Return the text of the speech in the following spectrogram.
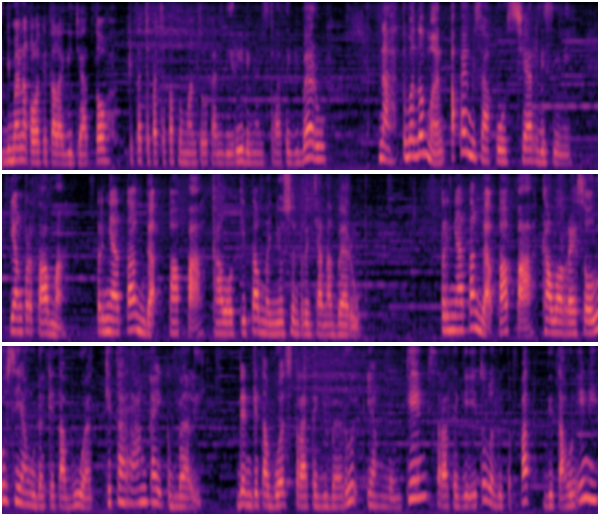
Gimana kalau kita lagi jatuh, kita cepat-cepat memantulkan diri dengan strategi baru. Nah, teman-teman, apa yang bisa aku share di sini? Yang pertama, ternyata nggak apa-apa kalau kita menyusun rencana baru. Ternyata nggak apa-apa kalau resolusi yang udah kita buat, kita rangkai kembali. Dan kita buat strategi baru yang mungkin strategi itu lebih tepat di tahun ini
